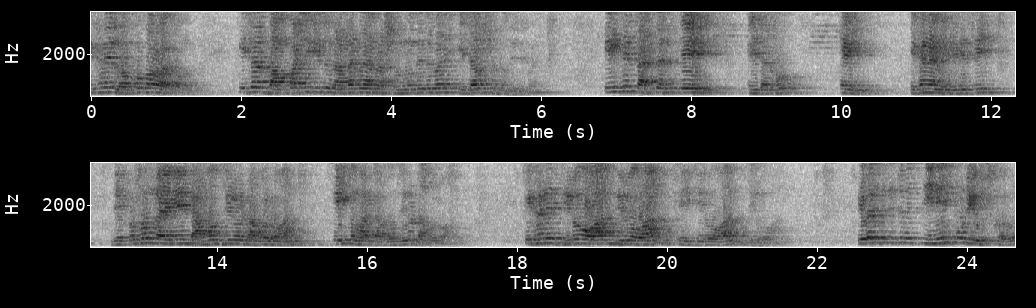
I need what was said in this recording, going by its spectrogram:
এখানে লক্ষ্য করো এখন, এটার বাম পাশে কিছু না থাকলে আমরা শূন্য দিতে পারি, এটাও শূন্য দিতে এই যে চারটা স্টেপ এই দেখো, এই, এখানে আমি লিখেছি যে প্রথম লাইনে ডাবল জিরো ডাবল ওয়ান এই তোমার ডাবল জিরো ডাবল ওয়ান এখানে জিরো ওয়ান জিরো ওয়ান এই জিরো ওয়ান জিরো ওয়ান এবার যদি তুমি তিন ইনপুট ইউজ করো,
